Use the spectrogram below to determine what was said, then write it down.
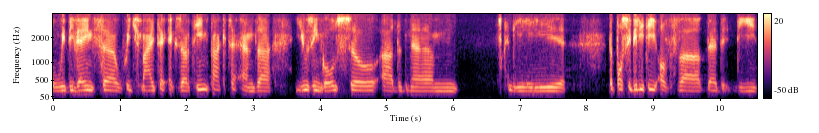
with events uh, which might exert impact and uh, using also uh, the, um, the the possibility of the, the,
